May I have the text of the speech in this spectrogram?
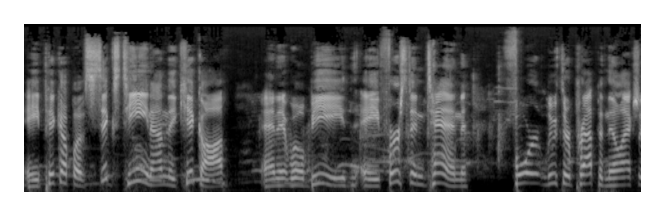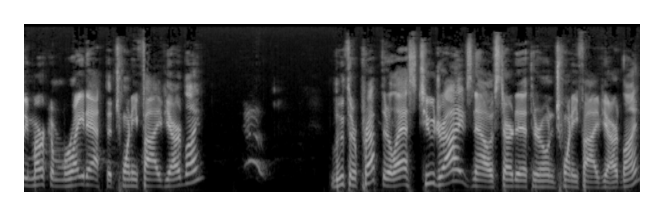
A pickup of 16 on the kickoff, and it will be a first and 10 for Luther Prep, and they'll actually mark them right at the 25 yard line. Luther Prep, their last two drives now have started at their own 25 yard line.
